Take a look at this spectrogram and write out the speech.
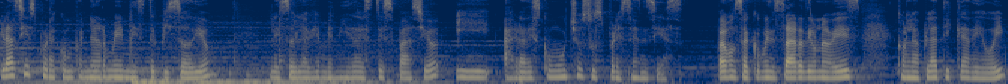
Gracias por acompañarme en este episodio. Les doy la bienvenida a este espacio y agradezco mucho sus presencias. Vamos a comenzar de una vez con la plática de hoy.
